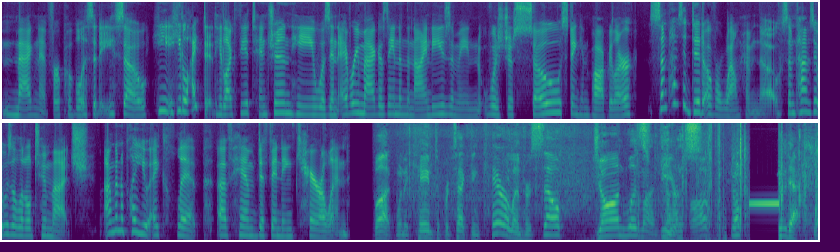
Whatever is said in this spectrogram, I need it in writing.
magnet for publicity. So he he liked it. He liked the attention. He was in every magazine in the 90s. I mean, was just so stinking popular. Sometimes it did overwhelm him though. Sometimes it was a little too much. I'm going to play you a clip of him defending Carolyn. But when it came to protecting Carolyn herself, John was on, fierce. John. Do that. You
